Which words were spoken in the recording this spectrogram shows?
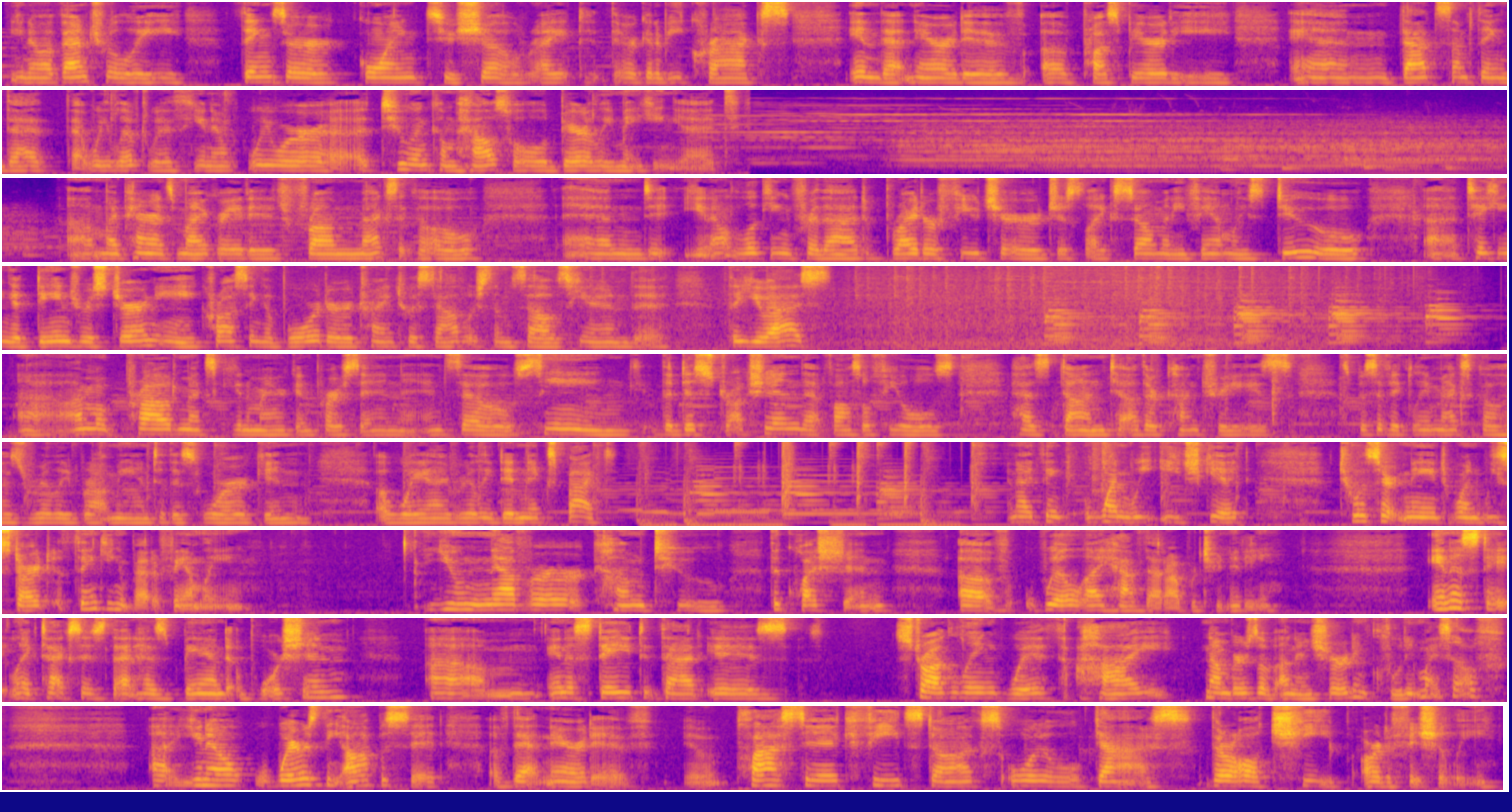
You know, eventually things are going to show, right? There are going to be cracks in that narrative of prosperity and that's something that that we lived with you know we were a two income household barely making it uh, my parents migrated from mexico and you know looking for that brighter future just like so many families do uh, taking a dangerous journey crossing a border trying to establish themselves here in the the us Uh, I'm a proud Mexican American person, and so seeing the destruction that fossil fuels has done to other countries, specifically Mexico, has really brought me into this work in a way I really didn't expect. And I think when we each get to a certain age when we start thinking about a family, you never come to the question of, will I have that opportunity? In a state like Texas that has banned abortion, um, in a state that is struggling with high numbers of uninsured, including myself, uh, you know, where's the opposite of that narrative? Plastic, feedstocks, oil, gas, they're all cheap artificially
